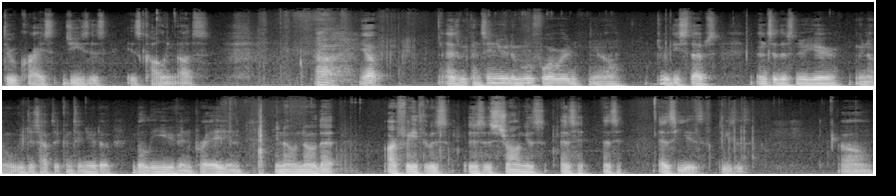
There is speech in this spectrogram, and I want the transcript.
through Christ Jesus, is calling us. Ah, yep as we continue to move forward, you know, through these steps into this new year, you know, we just have to continue to believe and pray and you know know that our faith was is as strong as as as as he is jesus. Um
